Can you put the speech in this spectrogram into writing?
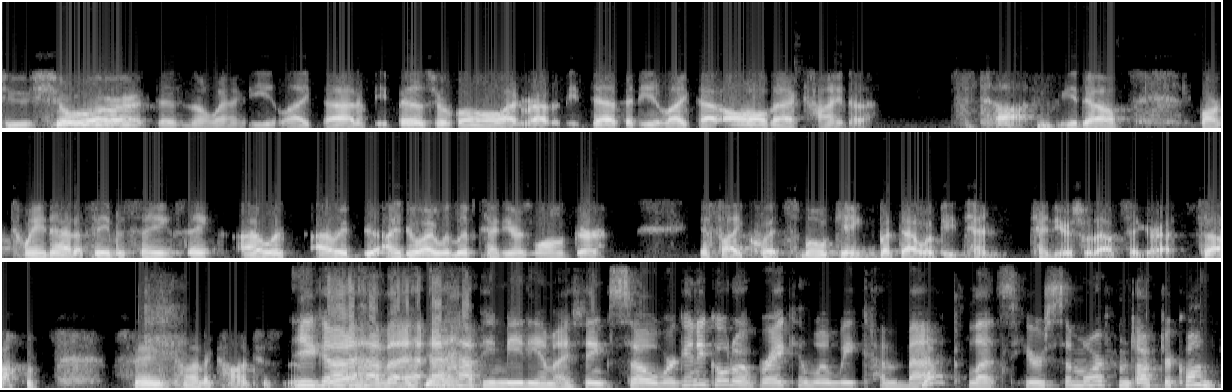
too short. There's no way I can eat like that and be miserable. I'd rather be dead than eat like that. All that kind of stuff, you know. Mark Twain had a famous saying saying I would I would I knew I would live 10 years longer if I quit smoking, but that would be 10, 10 years without cigarettes. So same kind of consciousness. You got to so, have a, again, a, happy medium, I think. So we're going to go to a break and when we come back, yeah. let's hear some more from Dr. Cohn.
